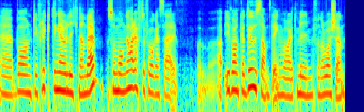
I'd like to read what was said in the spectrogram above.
eh, barn till flyktingar och liknande. Så många har efterfrågat så här, eh, Ivanka do something var ett meme för några år sedan.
